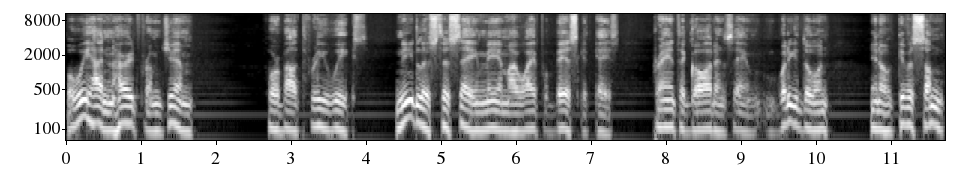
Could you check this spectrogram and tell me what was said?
Well, we hadn't heard from Jim for about three weeks. Needless to say, me and my wife were basket case, praying to God and saying, "What are you doing? You know, give us some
